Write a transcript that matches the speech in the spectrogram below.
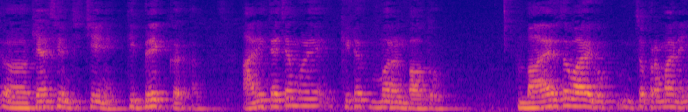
कॅल्शियमची चेन आहे ती ब्रेक करतात आणि त्याच्यामुळे कीटक मरण पावतो. बाहेरचं वायुचं प्रमाण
